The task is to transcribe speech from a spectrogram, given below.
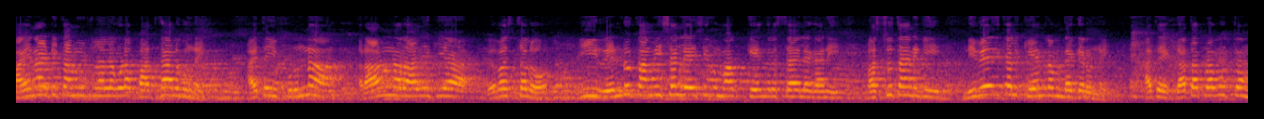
మైనార్టీ కమ్యూనిటీలలో కూడా పద్నాలుగు ఉన్నాయి. అయితే ఇప్పుడున్న రానున్న రాజకీయ వ్యవస్థలో ఈ రెండు కమిషన్లు వేసిరు మాకు కేంద్ర స్థాయిలో కానీ ప్రస్తుతానికి నివేదికలు కేంద్రం దగ్గర ఉన్నాయి. అయితే గత ప్రభుత్వం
